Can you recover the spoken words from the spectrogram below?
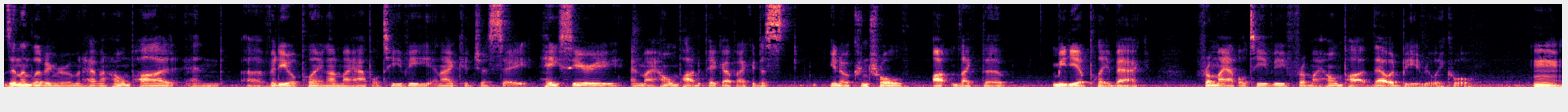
was in the living room and have a HomePod and a video playing on my Apple TV, and I could just say, "Hey Siri," and my HomePod to pick up, I could just you know control uh, like the media playback from my Apple TV from my HomePod. That would be really cool. Hmm.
